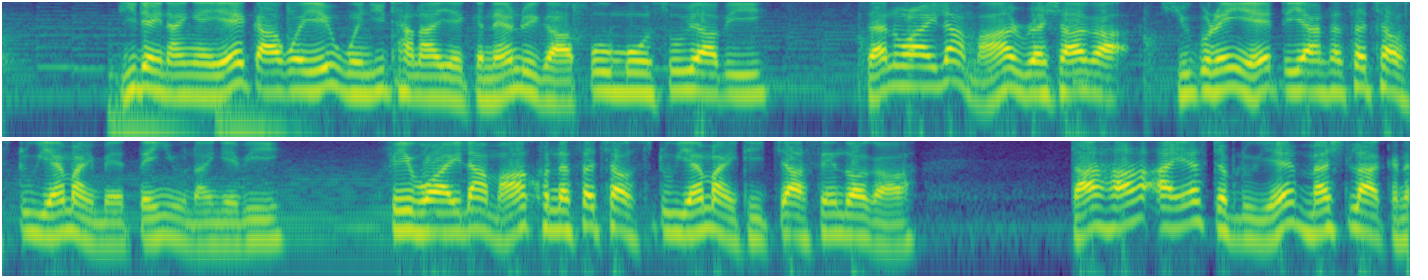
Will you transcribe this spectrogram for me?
။ပြည်ထောင်နိုင်ငံရဲ့ကာကွယ်ရေးဝန်ကြီးဌာနရဲ့ကဏ္ဍတွေကပုံမိုဆိုးရပြီးဇန်နဝါရီလမှာရုရှားကယူကရိန်းရဲ့126စတူယန်မိုင်ပဲသိမ်းယူနိုင်ခဲ့ပြီး ဖေဖော်ဝါရီလမှာ86စတူယန်မိုင်ထိကျဆင်းသွားကဒါဟာ ISW ရဲ့ match လကဏ္ဍ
